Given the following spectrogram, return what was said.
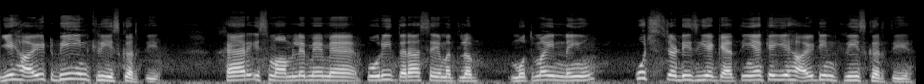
ये हाइट भी इंक्रीज़ करती है। खैर, इस मामले में मैं पूरी तरह से मतलब मुतमिन नहीं हूँ। कुछ स्टडीज़ ये कहती हैं कि ये हाइट इंक्रीज़ करती है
